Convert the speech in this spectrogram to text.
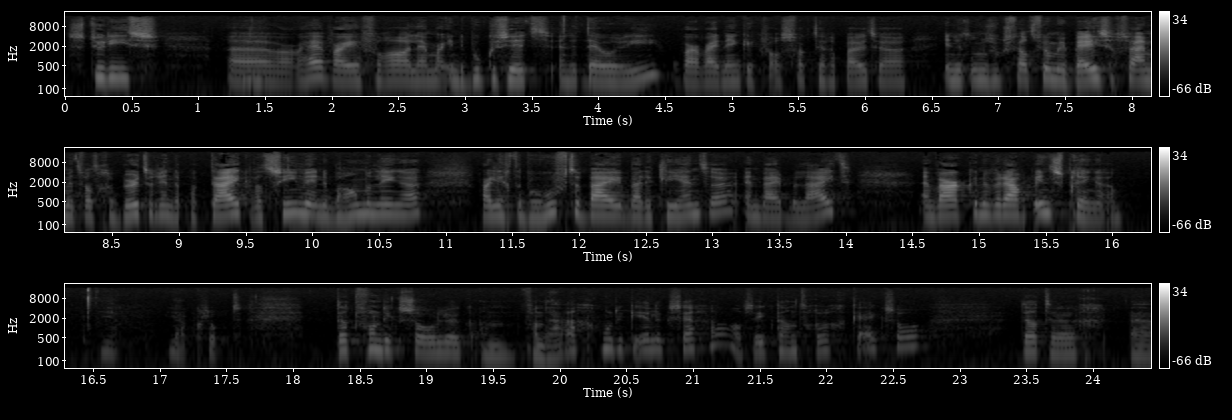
studies. Uh, waar, hè, waar, je vooral alleen maar in de boeken zit en de theorie. Waar wij denk ik als vaktherapeuten in het onderzoeksveld veel meer bezig zijn met wat gebeurt er in de praktijk. Wat zien we in de behandelingen. Waar ligt de behoefte bij, bij de cliënten en bij het beleid. En waar kunnen we daarop inspringen. Ja, ja klopt. Dat vond ik zo leuk aan vandaag, moet ik eerlijk zeggen. Als ik dan terugkijk zo. Dat er uh,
